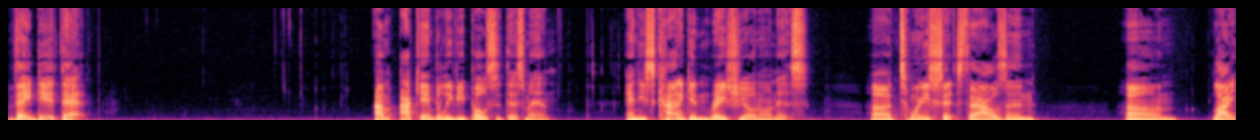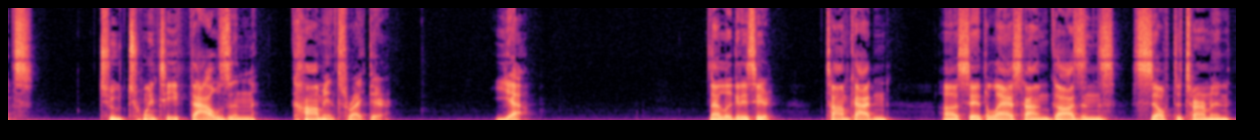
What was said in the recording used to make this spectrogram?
They did that. I'm, I can't believe he posted this, man. And he's kind of getting ratioed on this. Uh, 26,000 um, likes to 20,000 comments right there. Yeah. Now look at this here. Tom Cotton uh, said the last time Gazans self determined,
